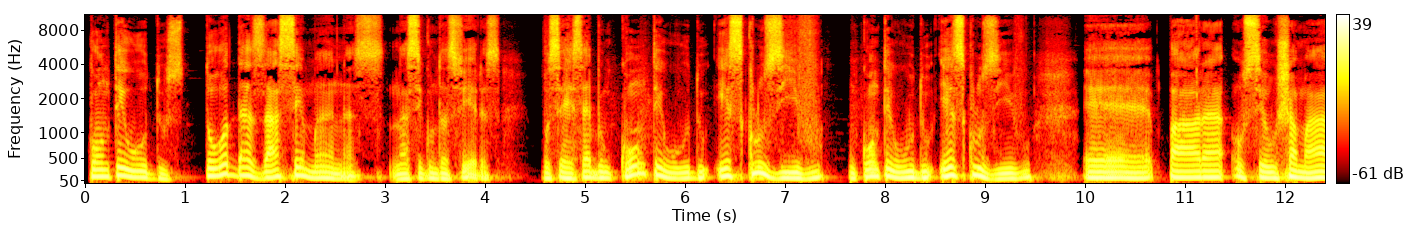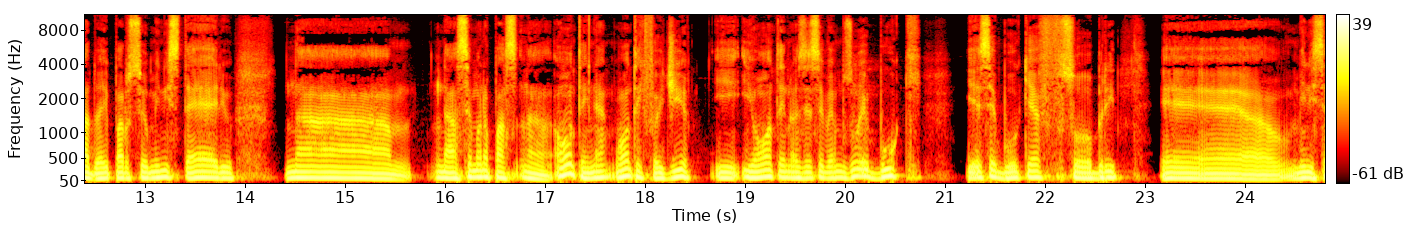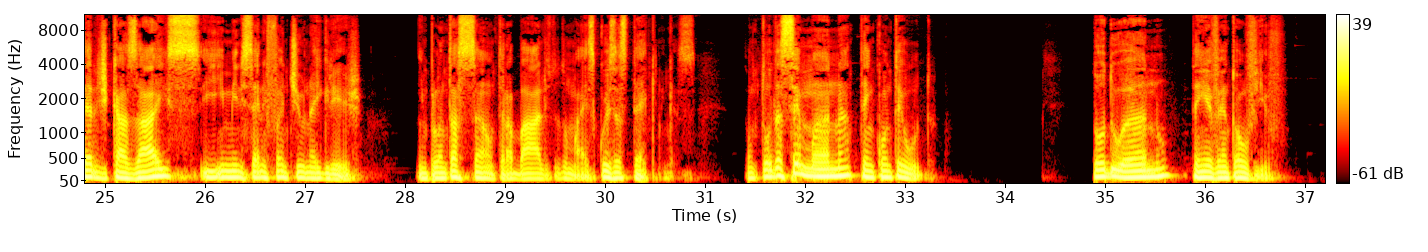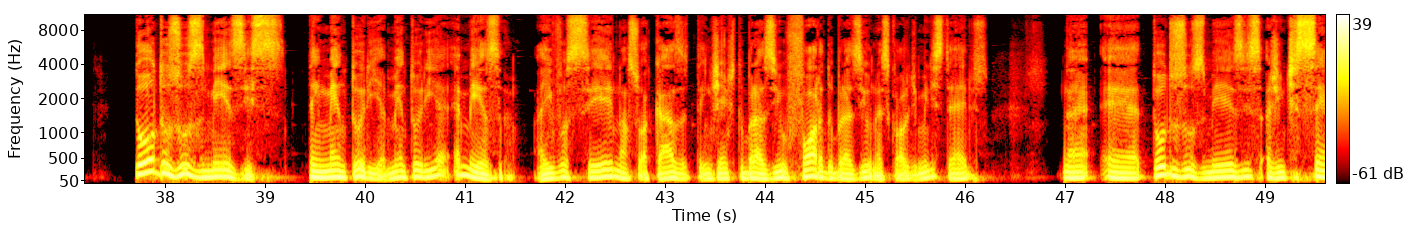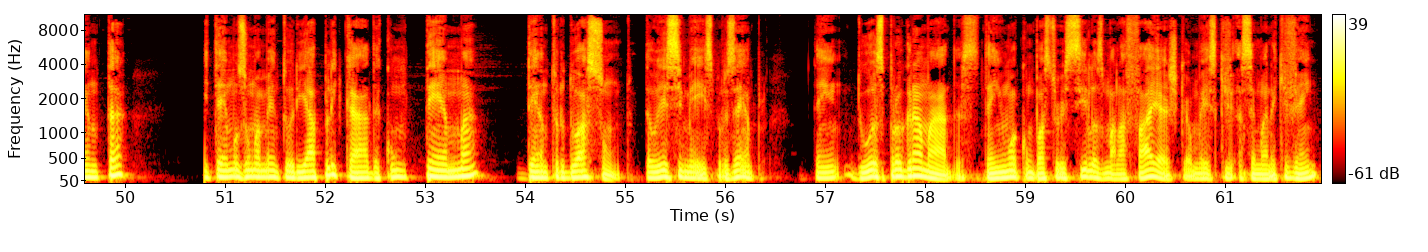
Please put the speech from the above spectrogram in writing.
conteúdos. Todas as semanas, nas segundas-feiras, você recebe um conteúdo exclusivo um conteúdo exclusivo é, para o seu chamado, aí, para o seu ministério. Na, na semana passada, ontem, né? Ontem que foi dia, e, e ontem nós recebemos um e-book, e esse e-book é sobre é, Ministério de Casais e Ministério Infantil na igreja. Implantação, trabalho e tudo mais, coisas técnicas. Então toda semana tem conteúdo. Todo ano tem evento ao vivo. Todos os meses tem mentoria. Mentoria é mesa. Aí você, na sua casa, tem gente do Brasil, fora do Brasil, na escola de ministérios. Né? É, todos os meses a gente senta e temos uma mentoria aplicada com tema dentro do assunto. Então, esse mês, por exemplo, tem duas programadas. Tem uma com o pastor Silas Malafaia, acho que é o mês que, a semana que vem,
